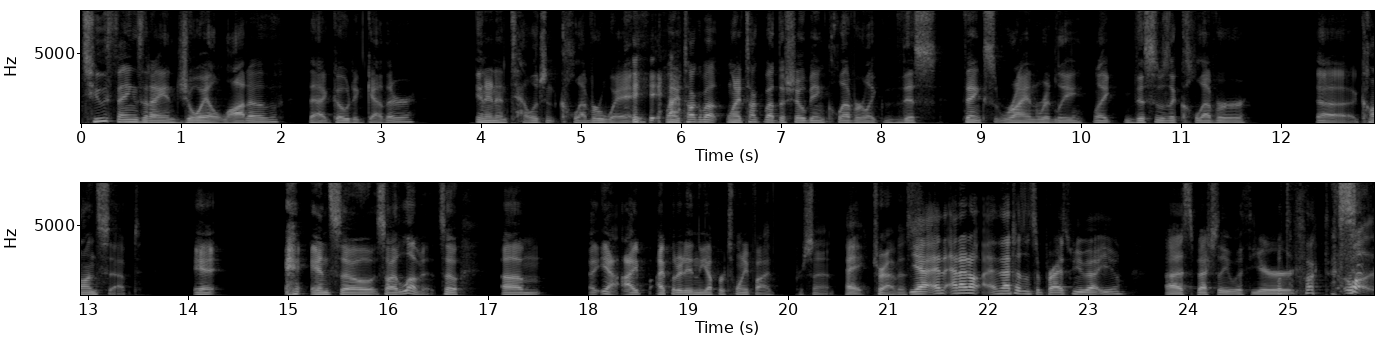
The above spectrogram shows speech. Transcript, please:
two things that I enjoy a lot of that go together in an intelligent, clever way. When I talk about when I talk about the show being clever, like this. Thanks, Ryan Ridley. Like this was a clever uh, concept, it, and so so I love it. So um, uh, yeah, I I put it in the upper twenty five percent. Hey. Travis, Yeah, and, and I don't and that doesn't surprise me about you, uh, especially with your. what the fuck? Does, well,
